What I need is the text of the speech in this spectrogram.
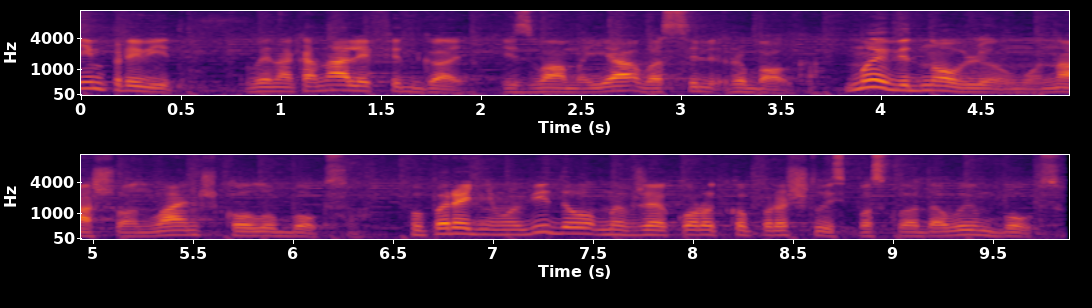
Всім привіт! Ви на каналі FitGuy і з вами я, Василь Рибалка. Ми відновлюємо нашу онлайн-школу боксу. В попередньому відео ми вже коротко пройшлись по складовим боксу,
